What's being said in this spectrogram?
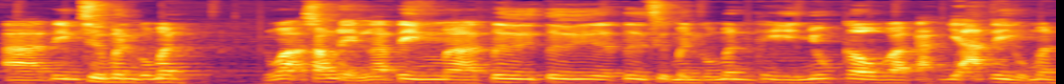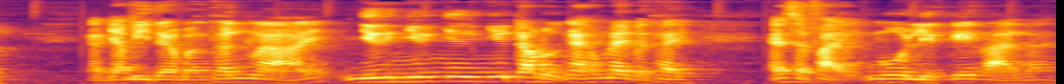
à, tìm sự mình của mình đúng không ạ? Xong đến là tìm ờ, từ từ từ sự mình của mình thì nhu cầu và các giá trị của mình, các giá trị trong bản thân là ấy, như như như như trao đổi ngày hôm nay với thầy em sẽ phải ngồi liệt kê lại là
